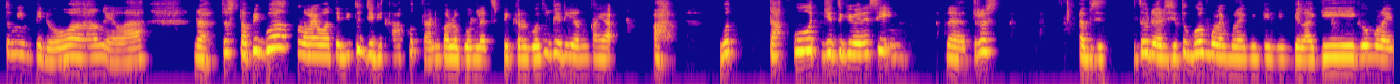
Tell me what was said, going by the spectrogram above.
itu mimpi doang ya lah nah terus tapi gue ngelewatin itu jadi takut kan kalau gue ngeliat speaker gue tuh jadi yang kayak ah gue takut gitu gimana sih nah terus habis itu dari situ gue mulai mulai mimpi-mimpi lagi. Gue mulai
